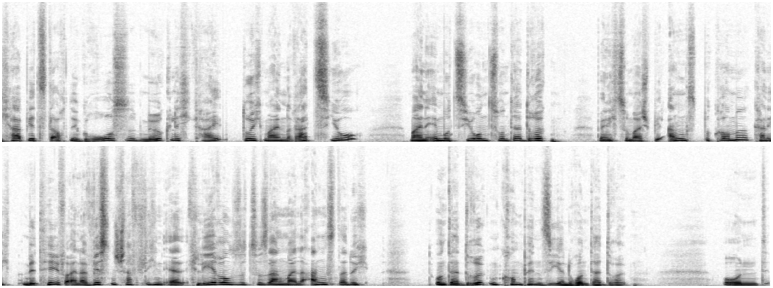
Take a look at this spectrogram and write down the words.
ich habe jetzt auch eine große Möglichkeit, durch meinen Ratio meine Emotionen zu unterdrücken. Wenn ich zum Beispiel Angst bekomme, kann ich mit Hilfe einer wissenschaftlichen Erklärung sozusagen meine Angst dadurch unterdrücken, kompensieren, runterdrücken. Und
